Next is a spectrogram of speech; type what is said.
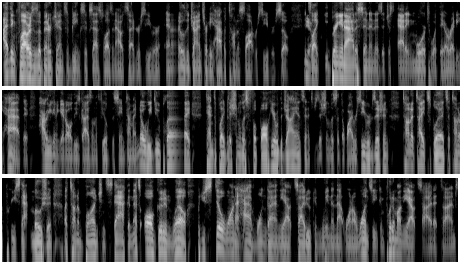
I think Flowers has a better chance of being successful as an outside receiver. And I know the Giants already have a ton of slot receivers. So it's yeah. like you bring in Addison, and is it just adding more to what they already have? They, how are you going to get all these guys on the field at the same time? I know we do play, tend to play positionless football here with the Giants, and it's positionless at the wide receiver position, ton of tight splits, a ton of pre snap motion, a ton of bunch and stack. And that's all good and well. But you still want to have one guy on the outside who can win in that one on one. So you can put him on the outside at times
